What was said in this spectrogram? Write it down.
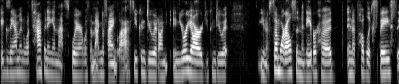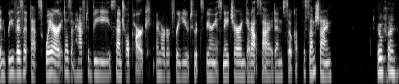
examine what's happening in that square with a magnifying glass you can do it on in your yard you can do it you know somewhere else in the neighborhood in a public space and revisit that square it doesn't have to be central park in order for you to experience nature and get outside and soak up the sunshine. Oh fun.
